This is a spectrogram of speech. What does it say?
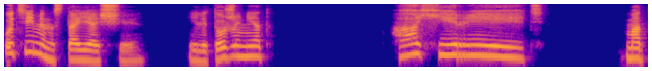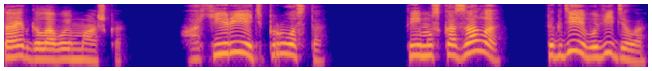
Хоть имя настоящее. Или тоже нет? «Охереть!» — мотает головой Машка. «Охереть просто! Ты ему сказала? Ты где его видела?»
